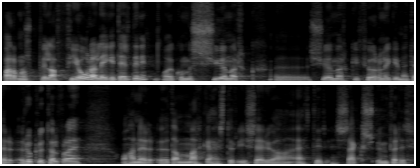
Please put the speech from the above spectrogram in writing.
bara búin að spila fjóra leiki deildinni og er komið sjö mörg uh, sjö mörg í fjórun leikum, þetta er rugglu tölfræði og hann er auðvitað markahestur í serju A eftir sex umferðir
